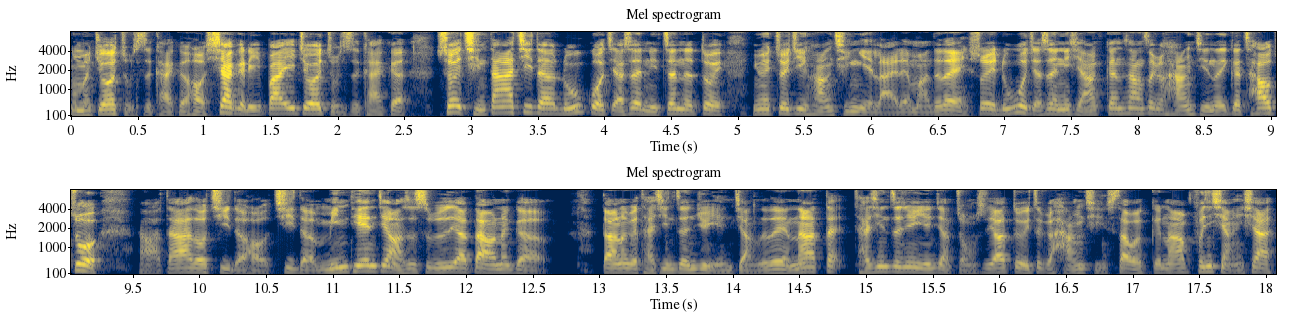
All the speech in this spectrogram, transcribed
我们就会准时开课哈，下个礼拜一就会准时开课，所以请大家记得，如果假设你真的对，因为最近行情也来了嘛，对不对？所以如果假设你想要跟上这个行情的一个操作啊，大家都记得哈，记得明天姜老师是不是要到那个到那个台新证券演讲，对不对？那在台新证券演讲总是要对这个行情稍微跟大家分享一下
